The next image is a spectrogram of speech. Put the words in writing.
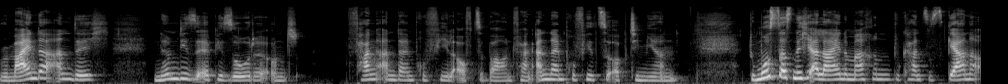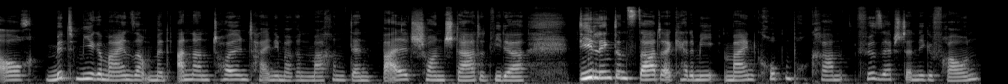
Reminder an dich, nimm diese Episode und fang an, dein Profil aufzubauen, fang an, dein Profil zu optimieren. Du musst das nicht alleine machen, du kannst es gerne auch mit mir gemeinsam und mit anderen tollen Teilnehmerinnen machen, denn bald schon startet wieder die LinkedIn Starter Academy, mein Gruppenprogramm für selbstständige Frauen.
